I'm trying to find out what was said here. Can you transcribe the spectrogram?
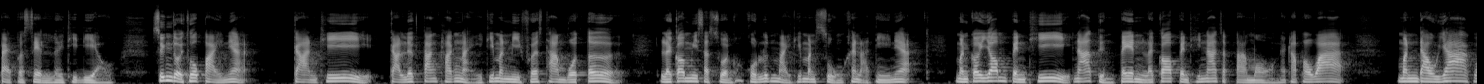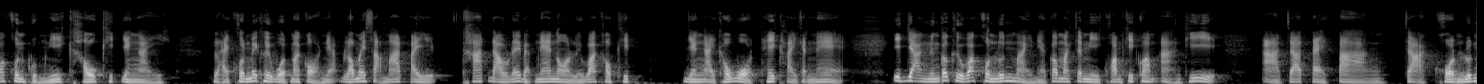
27-28%เลยทีเดียว ซึ่งโดยทั่วไปเนี่ยการที่การเลือกตั้งครั้งไหนที่มันมี first time voter แล้วก็มีสัดส่วนของคนรุ่นใหม่ที่มันสูงขนาดนี้เนี่ยมันก็ย่อมเป็นที่น่าตื่นเต้น และก็เป็นที่น่าจับตามองนะครับเพราะว่ามันเดายากว่าคนกลุ่มนี้เขาคิดยังไง หลายคนไม่เคยโหวตมาก่อนเนี่ยเราไม่สามารถไปคาดเดาได้แบบแน่นอนเลยว่าเขาคิดยังไงเขาโหวตให้ใครกันแน่ อีกอย่างหนึ่งก็คือว่าคนรุ่นใหม่เนี่ยก็มักจะมีความคิดความอ่านที่อาจจะแตกต่างจากคนรุ่น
